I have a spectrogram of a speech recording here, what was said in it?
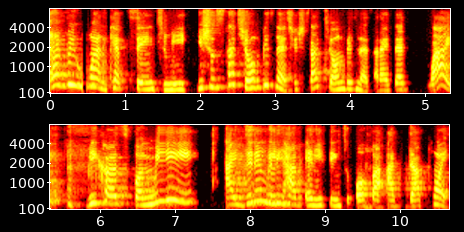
everyone kept saying to me, you should start your own business. You should start your own business. And I said, why? because for me, I didn't really have anything to offer at that point.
